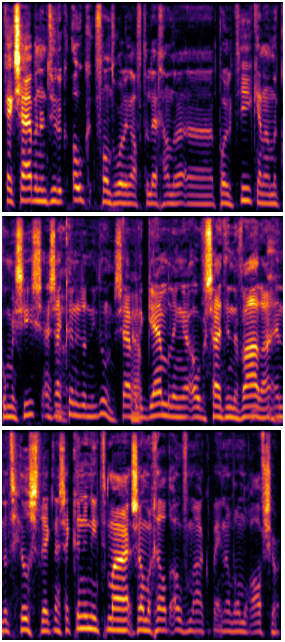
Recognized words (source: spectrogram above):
kijk, zij hebben natuurlijk ook verantwoording af te leggen aan de politiek en aan de commissies. En zij Ja. kunnen dat niet doen. Zij hebben de gambling oversight in Nevada en dat is heel strikt. En zij kunnen niet maar zomaar geld overmaken op een of andere offshore.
